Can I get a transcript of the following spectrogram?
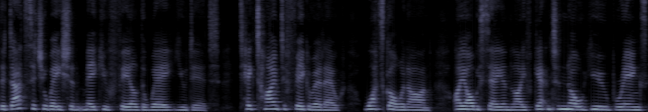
did that situation make you feel the way you did? Take time to figure it out. What's going on? I always say in life, getting to know you brings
